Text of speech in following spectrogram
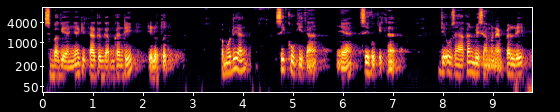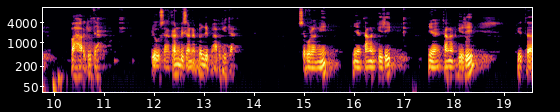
Sebagiannya kita genggamkan di di lutut. Kemudian siku kita, ya, siku kita diusahakan bisa menempel di paha kita. Diusahakan bisa nempel di paha kita. Saya ulangi, ya tangan kiri, ya tangan kiri kita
